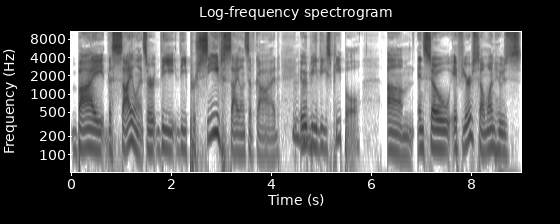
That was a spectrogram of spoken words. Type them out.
by the silence or the the perceived silence of God, it would be these people. Um, and so if you're someone who's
